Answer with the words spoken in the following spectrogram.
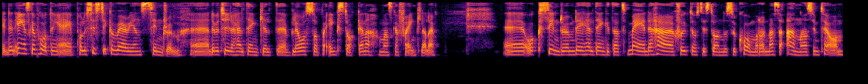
uh, den engelska förkortningen är Polycystic Ovarian Syndrome. Uh, det betyder helt enkelt uh, blåsor på äggstockarna om man ska förenkla det. Uh, och syndrom det är helt enkelt att med det här sjukdomstillståndet så kommer det en massa andra symptom.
